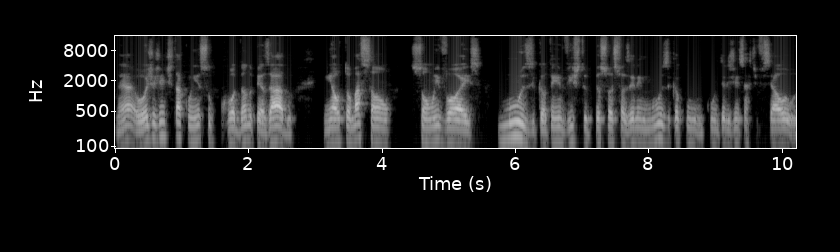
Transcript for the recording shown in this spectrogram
né? Hoje a gente está com isso rodando pesado em automação, som e voz, música. Eu tenho visto pessoas fazerem música com, com inteligência artificial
